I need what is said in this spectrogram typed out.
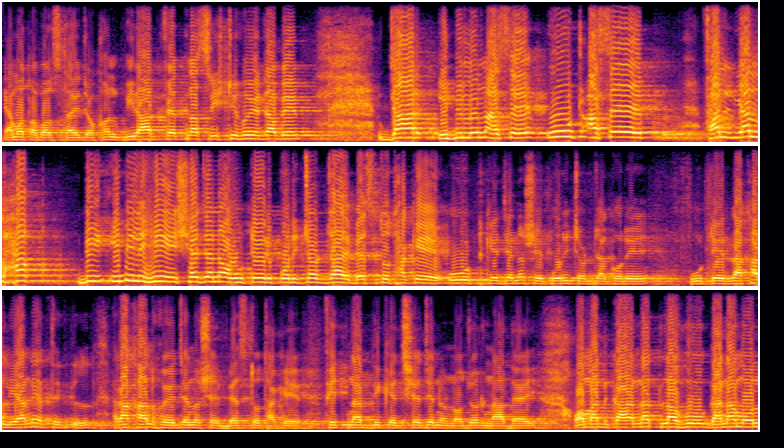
এমত অবস্থায় যখন বিরাট ফেতনা সৃষ্টি হয়ে যাবে, যার ইবিলুন আছে, উট আছে ফালিয়াল হক ইবিলহি সে যেন উটের পরিচর্যায় ব্যস্ত থাকে, উটকে যেন সে পরিচর্যা করে। উটের রাখালিয়ানে রাখাল হয়ে যেন সে ব্যস্ত থাকে, ফিতনার দিকে সে যেন নজর না দেয়। অমান কানাত লাহু গানামন,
